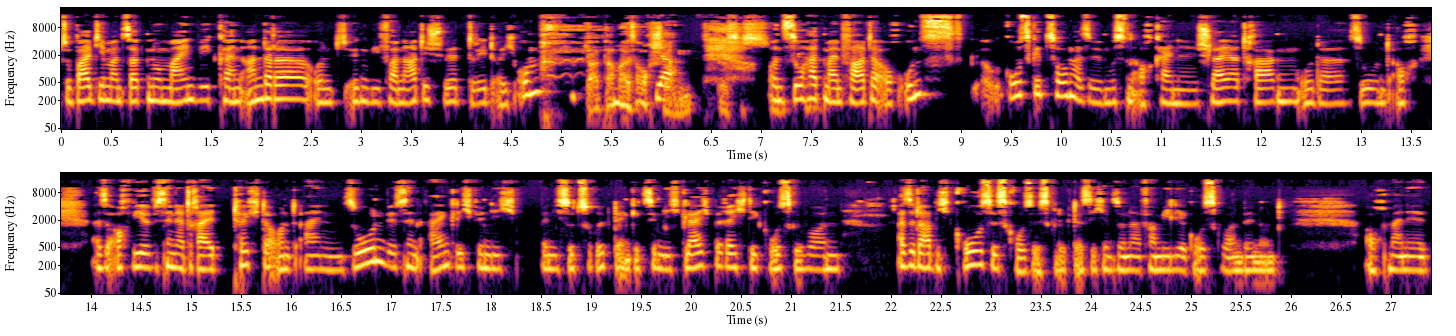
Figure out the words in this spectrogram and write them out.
sobald jemand sagt, nur mein Weg, kein anderer und irgendwie fanatisch wird, dreht euch um. Da, damals auch schon. Ja. und so hat mein Vater auch uns großgezogen. Also wir mussten auch keine Schleier tragen oder so und auch, also auch wir, wir sind ja drei Töchter und ein Sohn. Wir sind eigentlich, finde ich, wenn ich so zurückdenke, ziemlich gleichberechtigt groß geworden. Also da habe ich großes, großes Glück, dass ich in so einer Familie groß geworden bin und auch meine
